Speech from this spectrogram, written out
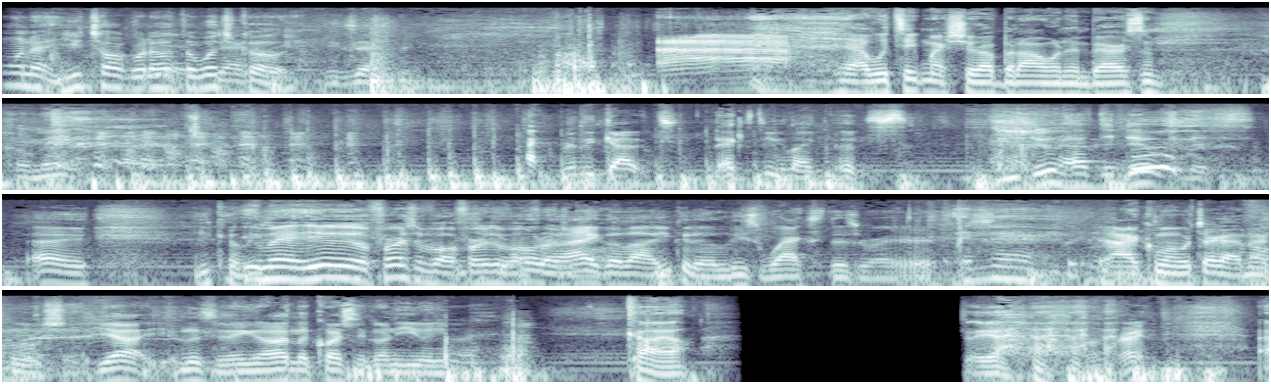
Wanna- You talk without the witch exactly. Exactly. Ah, I would take my shirt off, but I don't want to embarrass him. For me, I really got it next to you like this. you do have to deal with this. Hey, you can. Man, yeah, yeah. First of all, first of all, Hold on, all, I ain't gonna lie. You could at least wax this right here. Is there? All right, come on. What you got, man? Come on. Oh, yeah, listen, I all the question going to you anyway. Kyle. So, yeah. All right.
